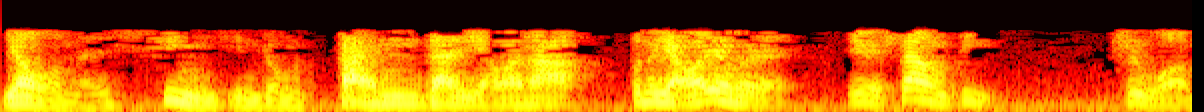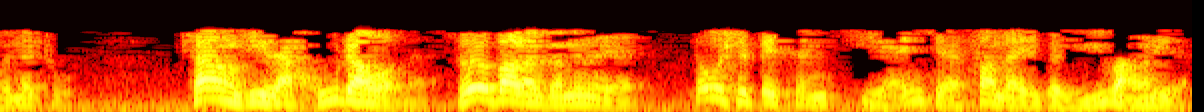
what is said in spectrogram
让我们信心中单单仰望他，不能仰望任何人，因为上帝是我们的主，上帝在呼召我们。所有报了革命的人都是被神拣选放在一个渔网里的，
